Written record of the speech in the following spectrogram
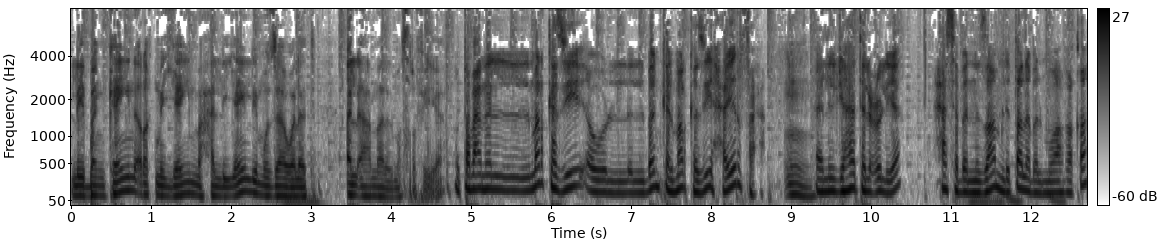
لبنكين رقميين محليين لمزاولة الأعمال المصرفية طبعا المركزي أو البنك المركزي حيرفع مم. للجهات العليا حسب النظام لطلب الموافقة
